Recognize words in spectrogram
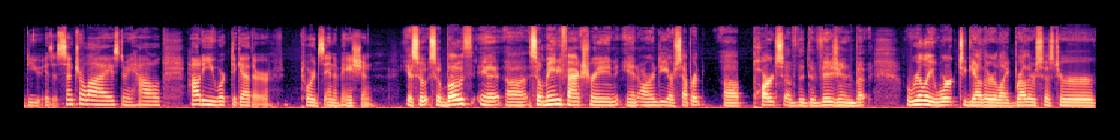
do you is it centralized? I mean, how how do you work together towards innovation? Yeah, so so both uh, so manufacturing and R and D are separate uh, parts of the division, but really work together like brother, sister,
